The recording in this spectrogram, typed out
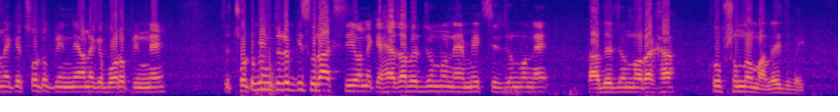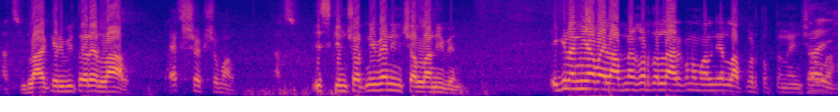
অনেকে ছোট প্রিন্ট নেয় অনেকে বড় প্রিন্ট নেয়। ছোট প্রিন্টেরও কিছু রাখছি অনেকে হেজাবের জন্য নেয় মেক্সির জন্য নেয় তাদের জন্য রাখা। খুব সুন্দর মাল এই যে ভাই। আচ্ছা। ব্ল্যাকের ভিতরে লাল একশো একশো মাল। আচ্ছা। স্ক্রিনশট নিবেন ইনশাল্লাহ নিবেন। এগুলা নিয়ে ভাই লাভ না করতে হলে আর কোনো মাল নিয়ে লাভ করতে না ইনশাল্লাহ।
